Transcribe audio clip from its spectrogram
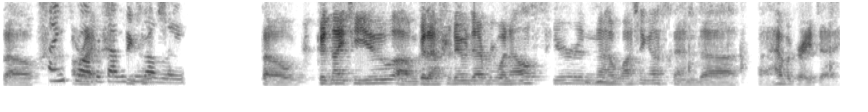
So. Thanks, Robert. Right. That was Thanks lovely. So, good night to you. Um, good afternoon to everyone else here and uh, mm-hmm. watching us, and uh, have a great day.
